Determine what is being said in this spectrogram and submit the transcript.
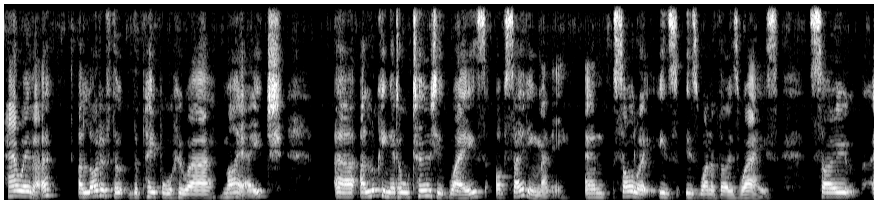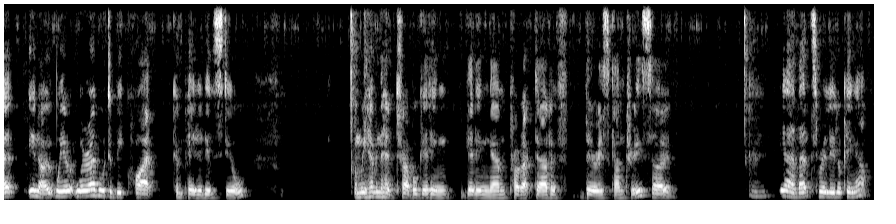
However, a lot of the, the people who are my age uh, are looking at alternative ways of saving money, and solar is is one of those ways. So uh, you know we're we're able to be quite competitive still, and we haven't had trouble getting getting um, product out of various countries. So mm. yeah, that's really looking up.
